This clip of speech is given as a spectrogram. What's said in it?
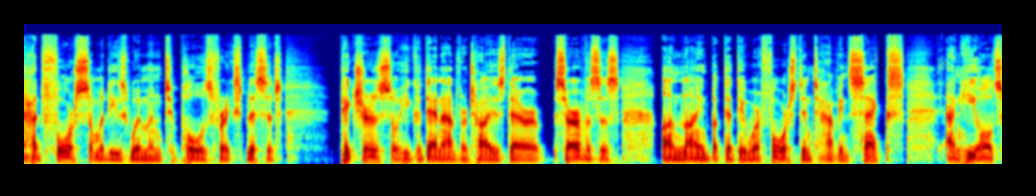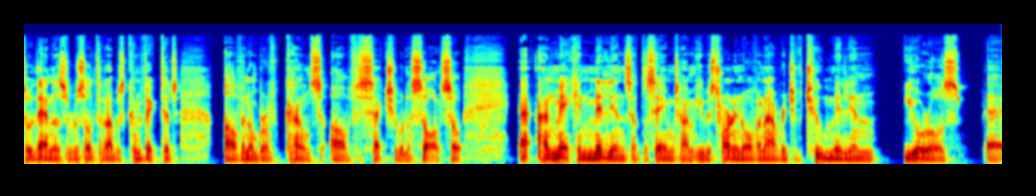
had forced some of these women to pose for explicit pictures so he could then advertise their services online, but that they were forced into having sex. And he also then, as a result of that, was convicted of a number of counts of sexual assault. So, and making millions at the same time. He was turning over an average of 2 million euros uh,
